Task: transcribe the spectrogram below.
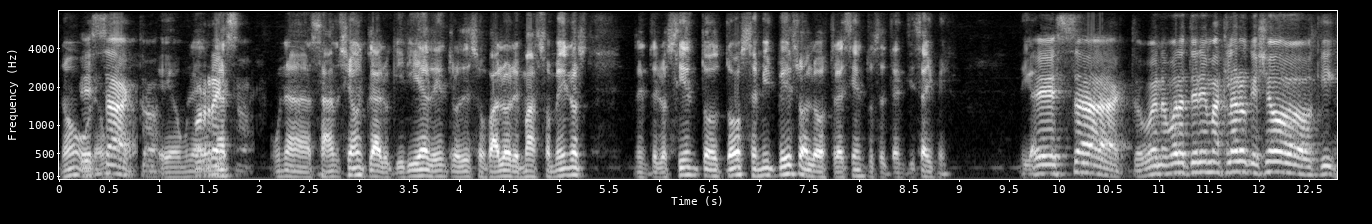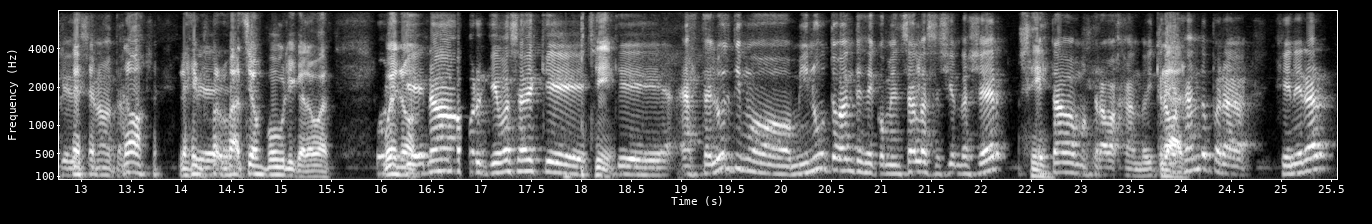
¿no? Exacto, eh, correcto. una, sanción, claro, que iría dentro de esos valores más o menos entre los 112 mil pesos a los 376 mil. Exacto. Bueno, vos lo tenés más claro que yo, Quique, se nota. no, la información pública nomás. bueno, no, porque vos sabés que, que, hasta el último minuto antes de comenzar la sesión de ayer estábamos trabajando. Y trabajando para generar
